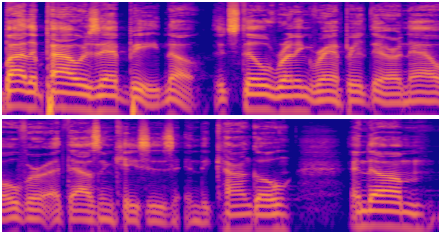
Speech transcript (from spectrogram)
by the powers that be. No, it's still running rampant. There are now over a thousand cases in the Congo, and um,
